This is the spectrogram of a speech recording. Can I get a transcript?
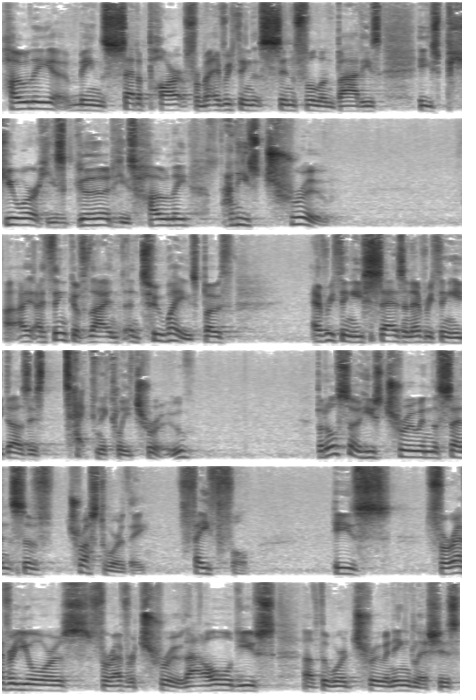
Holy uh, means set apart from everything that's sinful and bad. He's, he's pure, he's good, he's holy, and he's true. I, I think of that in, in two ways. Both everything he says and everything he does is technically true, but also he's true in the sense of trustworthy, faithful. He's forever yours, forever true. That old use of the word true in English is,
